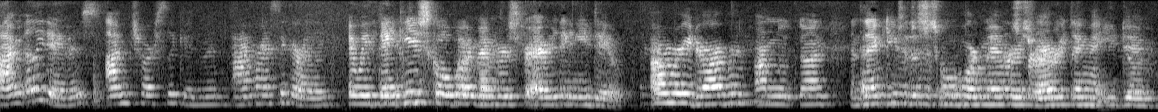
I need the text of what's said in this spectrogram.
I'm Ellie Davis. I'm Charsley Goodman. I'm Marissa Gurley. And we thank you, school board members, for everything you do. I'm Marie Driver. I'm Luke Dunn. And thank, thank you to the school board members for everything that you do.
